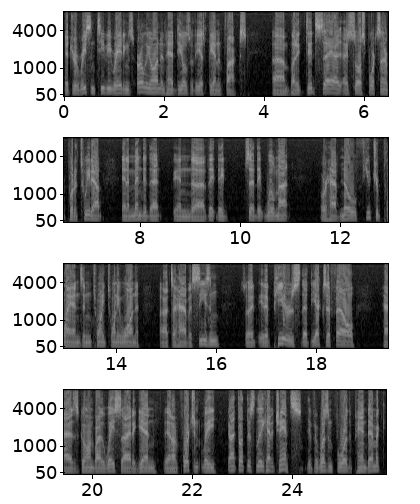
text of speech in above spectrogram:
It drew recent TV ratings early on and had deals with ESPN and Fox. Um, but it did say, I, I saw SportsCenter put a tweet out and amended that, and uh, they, they said they will not or have no future plans in 2021 uh, to have a season. So it, it appears that the XFL has gone by the wayside again. And unfortunately, you know, I thought this league had a chance. If it wasn't for the pandemic,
